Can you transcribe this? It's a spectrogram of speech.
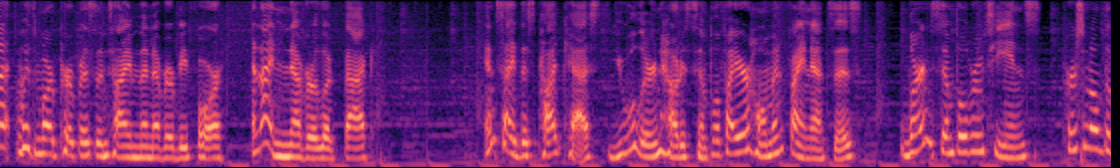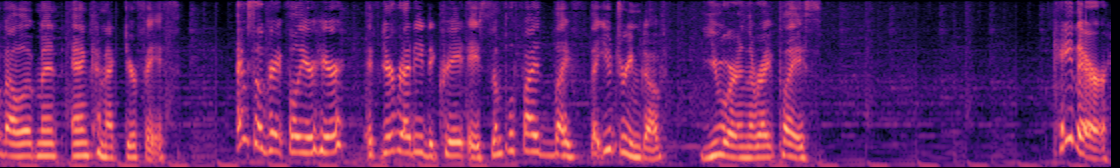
But with more purpose and time than ever before, and I never looked back. Inside this podcast, you will learn how to simplify your home and finances, learn simple routines, personal development, and connect your faith. I'm so grateful you're here. If you're ready to create a simplified life that you dreamed of, you are in the right place. Hey there!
